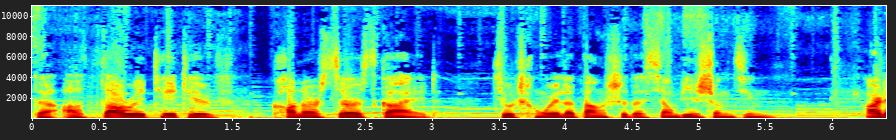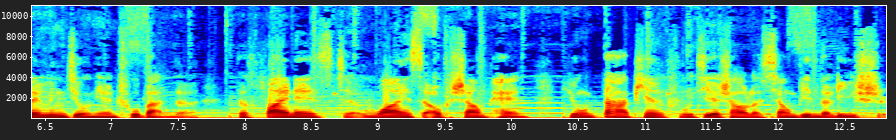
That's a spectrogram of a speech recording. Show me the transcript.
The Authoritative Connoisseur's Guide》就成为了当时的香槟圣经。二零零九年出版的《 The Finest Wines of Champagne》用大篇幅介绍了香槟的历史、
